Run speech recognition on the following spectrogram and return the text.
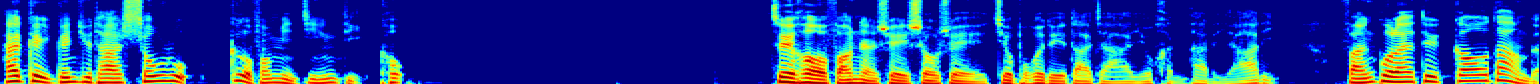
还可以根据他收入各方面进行抵扣。最后，房产税收税就不会对大家有很大的压力。反过来，对高档的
